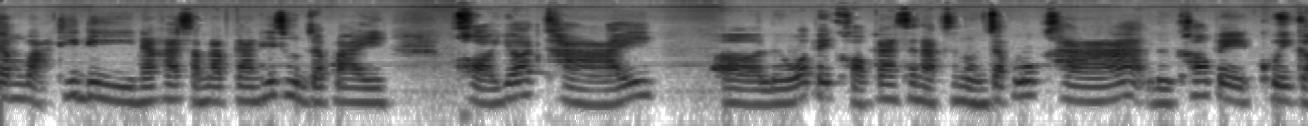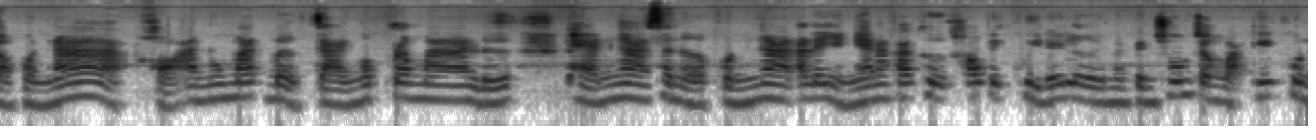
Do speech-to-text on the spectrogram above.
จังหวะที่ดีนะคะสำหรับการที่คุณจะไปขอยอดขาย หรือว่าไปขอการสนับสนุนจากลูกค้า หรือเข้าไปคุยกับหัวหน้า ขออนุมัติเบิกจ่ายงบประมาณ หรือแผนงานเสนอผลงานอะไรอย่างเงี้ยนะคะ คือเข้าไปคุยได้เลย มันเป็นช่วงจังหวะที่คุณ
